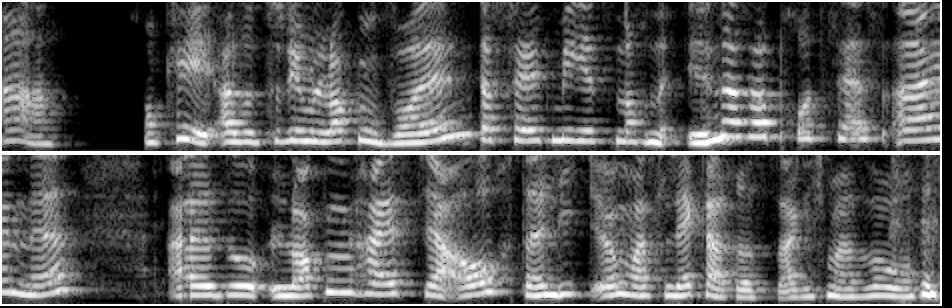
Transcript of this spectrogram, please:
Ah, Okay, also zu dem Locken wollen, da fällt mir jetzt noch ein innerer Prozess ein, ne? Also locken heißt ja auch, da liegt irgendwas Leckeres, sag ich mal so.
